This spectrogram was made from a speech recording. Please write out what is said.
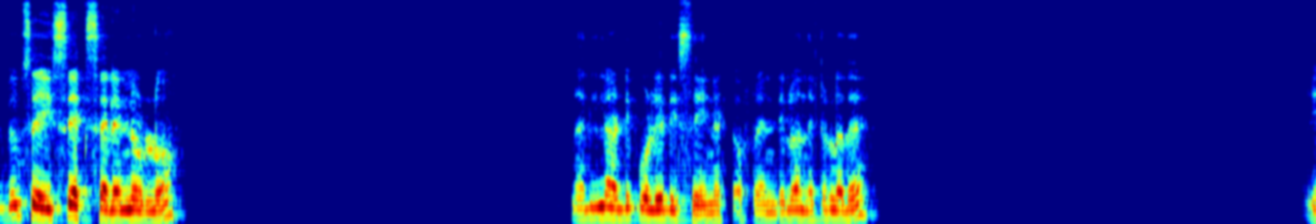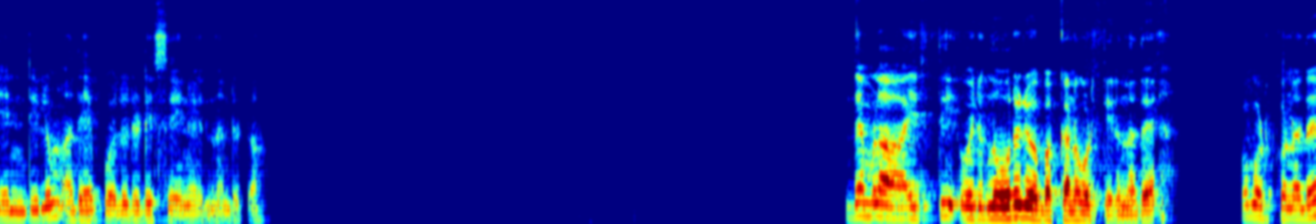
ഇതും. സൈസ് എക്സൽ തന്നെ ഉള്ളൂ. നല്ല അടിപൊളി ഡിസൈൻ കേട്ടോ ഫ്രണ്ടിൽ വന്നിട്ടുള്ളത്. എൻഡിലും അതേപോലെ ഒരു ഡിസൈൻ വരുന്നുണ്ട് കേട്ടോ ഇത് നമ്മൾ ആയിരത്തി ഒരുന്നൂറ് രൂപക്കാണ് കൊടുത്തിരുന്നത്. ഇപ്പോൾ കൊടുക്കുന്നത്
